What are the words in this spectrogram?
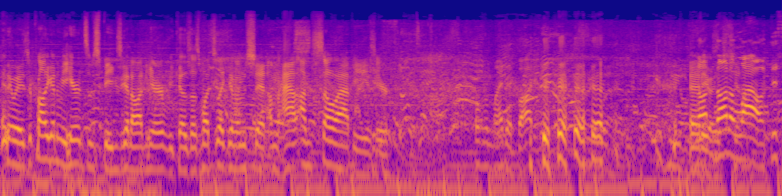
Anyways, you're probably gonna be hearing some Speaks get on here because as much as I give him shit, I'm I'm so happy he's here. Over my dead body. not, not allowed. This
